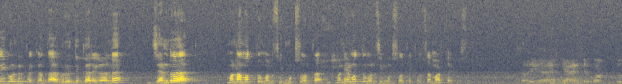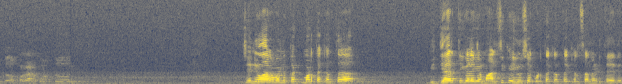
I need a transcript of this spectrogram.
ಕೈಗೊಂಡಿರ್ತಕ್ಕಂಥ ಅಭಿವೃದ್ಧಿ ಕಾರ್ಯಗಳನ್ನು ಜನರ ಮನ ಮತ್ತು ಮನಸ್ಸಿಗೆ ಮುಟ್ಟಿಸುವಂಥ ಮನೆ ಮತ್ತು ಮನಸ್ಸಿಗೆ ಮುಟ್ಟಿಸುವಂಥ ಕೆಲಸ ಮಾಡ್ತಾ ಇದ್ದೀವಿ ಸರ್ ಸರ್ ಈಗ ಗ್ಯಾರಂಟಿ ಕೊಟ್ಟು ದುಡ್ಡು ಪಗಾರ ಕೊಟ್ಟು ಜನಿವಾರವನ್ನು ಕಟ್ ಮಾಡ್ತಕ್ಕಂಥ ವಿದ್ಯಾರ್ಥಿಗಳಿಗೆ ಮಾನಸಿಕ ಹಿಂಸೆ ಕೊಡ್ತಕ್ಕಂಥ ಕೆಲಸ ನಡೀತಾ ಇದೆ.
